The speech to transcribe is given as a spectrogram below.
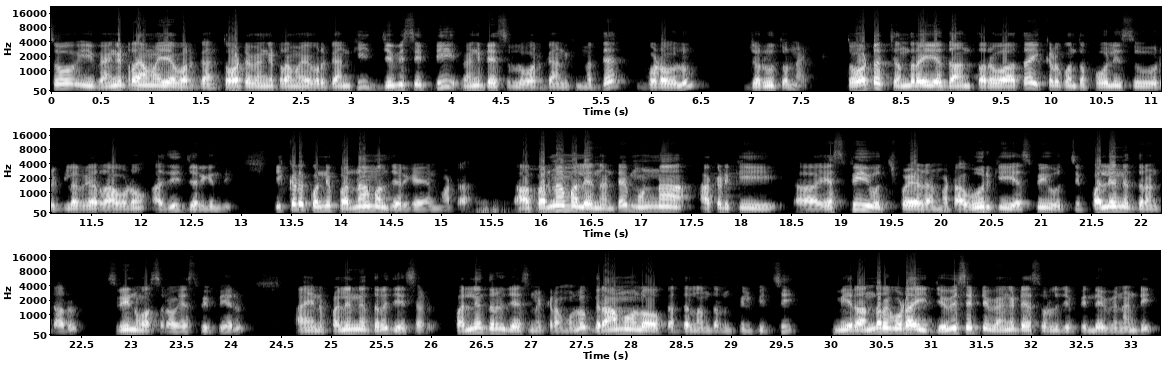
సో ఈ వెంకటరామయ్య వర్గా తోట వెంకటరామయ్య వర్గానికి జవిశెట్టి వెంకటేశ్వర్ల వర్గానికి మధ్య గొడవలు జరుగుతున్నాయి. తోట చంద్రయ్య దాని తర్వాత ఇక్కడ కొంత పోలీసు రెగ్యులర్గా రావడం అది జరిగింది. ఇక్కడ కొన్ని పరిణామాలు జరిగాయి అన్నమాట. ఆ పరిణామాలు ఏంటంటే మొన్న అక్కడికి ఎస్పీ వచ్చిపోయాడు అనమాట ఆ ఊరికి ఎస్పీ వచ్చి పల్లెనిద్ర అంటారు. శ్రీనివాసరావు ఎస్పీ పేరు. ఆయన పల్లెనిద్ర చేశాడు. పల్లెనిద్ర చేసిన క్రమంలో గ్రామంలో పెద్దలందరిని పిలిపించి మీరందరూ కూడా ఈ జవిశెట్టి వెంకటేశ్వర్లు చెప్పిందే వినండి.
